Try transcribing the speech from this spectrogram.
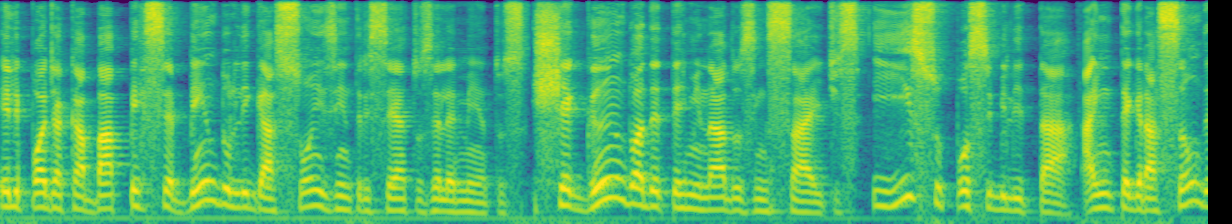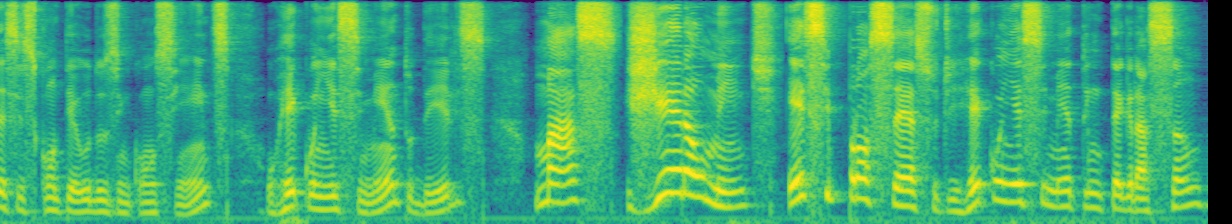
ele pode acabar percebendo ligações entre certos elementos, chegando a determinados insights e isso possibilitar a integração desses conteúdos inconscientes, o reconhecimento deles, mas geralmente esse processo de reconhecimento e integração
